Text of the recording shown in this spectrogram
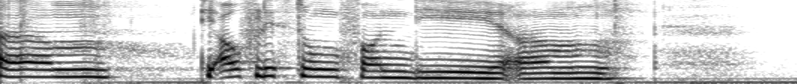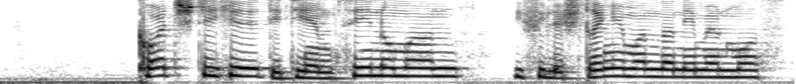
ähm, die Auflistung von die ähm, Kreuzstiche, die DMC-Nummern, wie viele Stränge man da nehmen muss,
